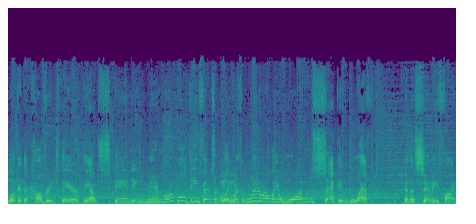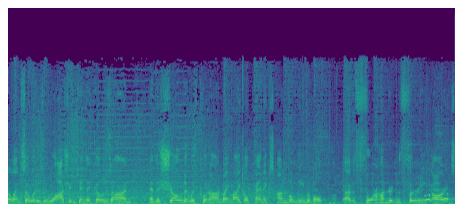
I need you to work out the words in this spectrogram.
Look at the coverage there, the outstanding, memorable defensive play with literally one second left in the semifinal. And so it is Washington that goes on. And the show that was put on by Michael Penix, unbelievable. Uh, 430 yards,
